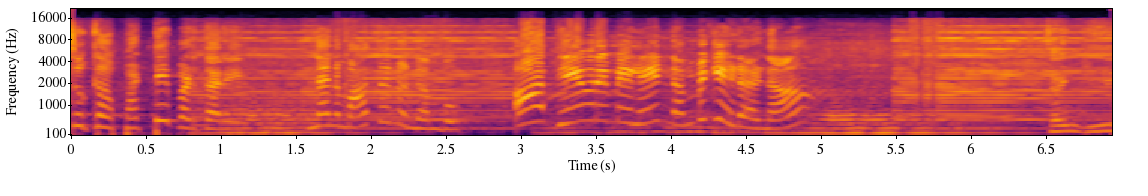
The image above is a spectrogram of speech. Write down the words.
ಸುಖ ಪಟ್ಟಿ ಪಡ್ತಾರೆ. ನನ್ನ ಮಾತನ್ನು ನಂಬು. ಆ ದೇವರ ಮೇಲೆ ನಂಬಿಕೆ ಇಡೋಣ ತಂಗಿ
